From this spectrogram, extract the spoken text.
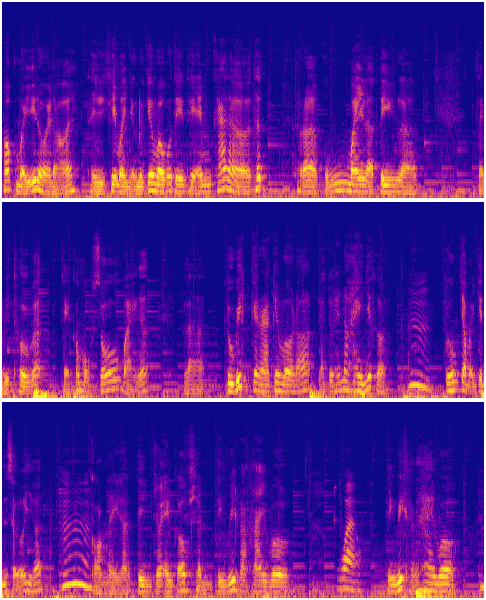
Pop mỹ rồi nọ ấy. Thì khi mà nhận được cái vô của tiên thì em khá là thích. Thật ra là cũng may là tiên là tại vì thường á sẽ có một số bạn á là tôi viết cái ra cái vơ đó là tôi thấy nó hay nhất rồi. Ừ. Tôi không cho bạn chỉnh sửa gì hết. Ừ. Còn này là tiên cho em có option tiên viết ra hai vơ wow. Tiên viết hẳn hai vơ ừ.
